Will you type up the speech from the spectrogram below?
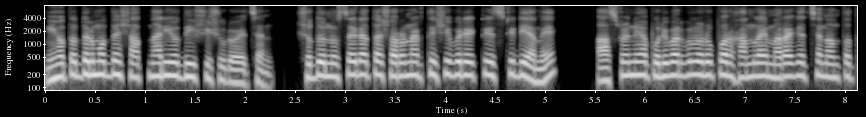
নিহতদের মধ্যে সাত নারী ও দুই শিশু রয়েছেন। শুধু নুসাইরাতা শরণার্থী শিবিরের একটি স্টেডিয়ামে আশ্রয় নেওয়া পরিবারগুলোর উপর হামলায় মারা গেছেন অন্তত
